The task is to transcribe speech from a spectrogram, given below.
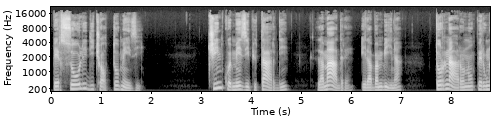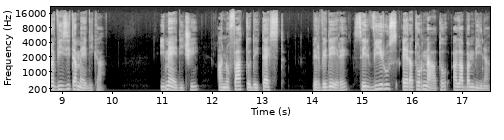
per soli 18 mesi. Cinque mesi più tardi, la madre e la bambina tornarono per una visita medica. I medici hanno fatto dei test per vedere se il virus era tornato alla bambina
